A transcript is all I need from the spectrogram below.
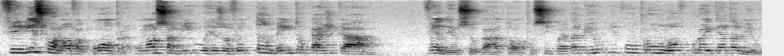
Feliz com a nova compra, o nosso amigo resolveu também trocar de carro. Vendeu seu carro atual por 50 mil e comprou um novo por 80 mil,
